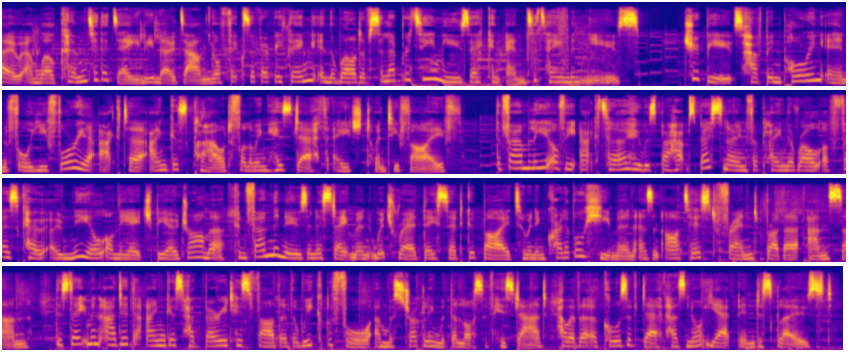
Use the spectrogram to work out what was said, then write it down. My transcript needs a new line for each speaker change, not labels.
Hello, and welcome to the Daily Lowdown, your fix of everything in the world of celebrity, music, and entertainment news. Tributes have been pouring in for Euphoria actor Angus Cloud following his death, aged 25. The family of the actor, who was perhaps best known for playing the role of Fezco O'Neill on the HBO drama, confirmed the news in a statement which read they said goodbye to an incredible human as an artist, friend, brother, and son. The statement added that Angus had buried his father the week before and was struggling with the loss of his dad. However, a cause of death has not yet been disclosed.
